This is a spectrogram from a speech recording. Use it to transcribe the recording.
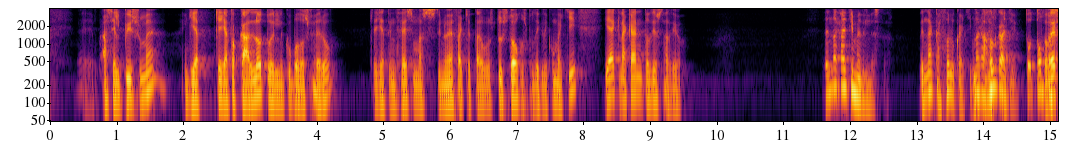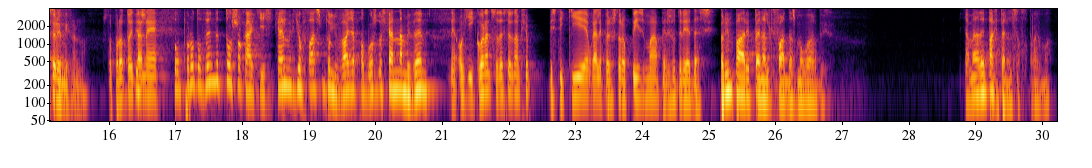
Ε, ας ελπίσουμε για, και για το καλό του ελληνικού ποδοσφαίρου και για την θέση μας στην UEFA και του τους στόχους που διεκδικούμε εκεί, η ΑΕΚ να κάνει το 2 στα 2. Δεν ήταν κακή με τη Λέστερ. Δεν ήταν καθόλου κακή. Δεν ήταν καθόλου κακή. Το, το Στο πέσε. δεύτερο ημίχρονο. Στο πρώτο ήταν. Το πρώτο δεν είναι τόσο κακή. Έχει κάνει δύο φάσεις με το Λιβάγια που θα μπορούσε να το έχει κάνει ένα μηδέν Ναι, όχι, η εικόνα της στο δεύτερο ήταν πιο πιστική, έβγαλε περισσότερο πείσμα, περισσότερη ένταση. πριν πάρει πέναλτι φάντασμα ο Βάρντι. Για μένα δεν υπάρχει πέναλτι σε αυτό το πράγμα.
